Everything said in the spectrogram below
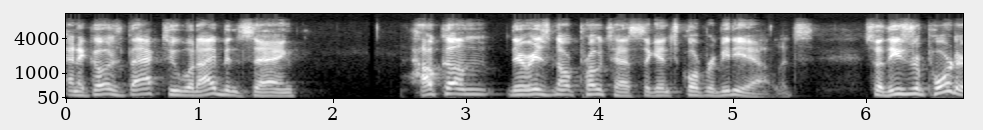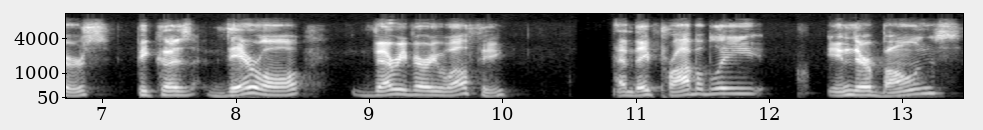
and it goes back to what I've been saying. How come there is no protests against corporate media outlets? So these reporters, because they're all very, very wealthy, and they probably, in their bones,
